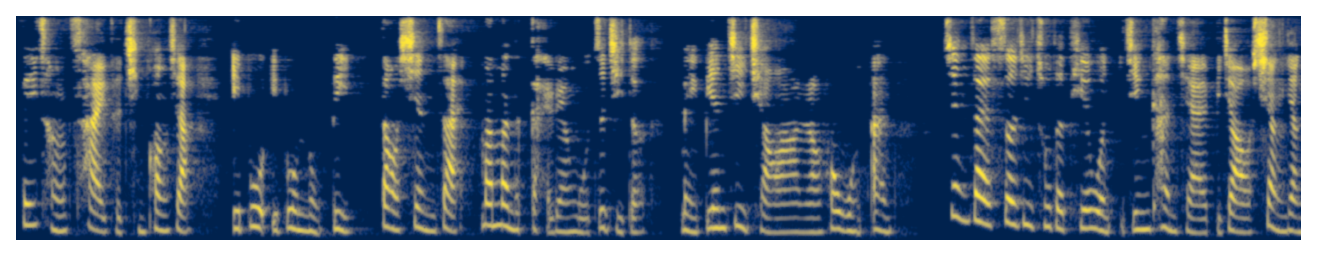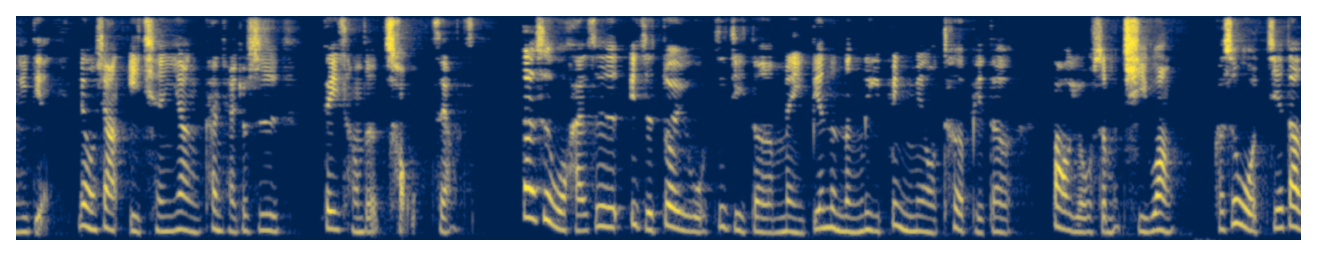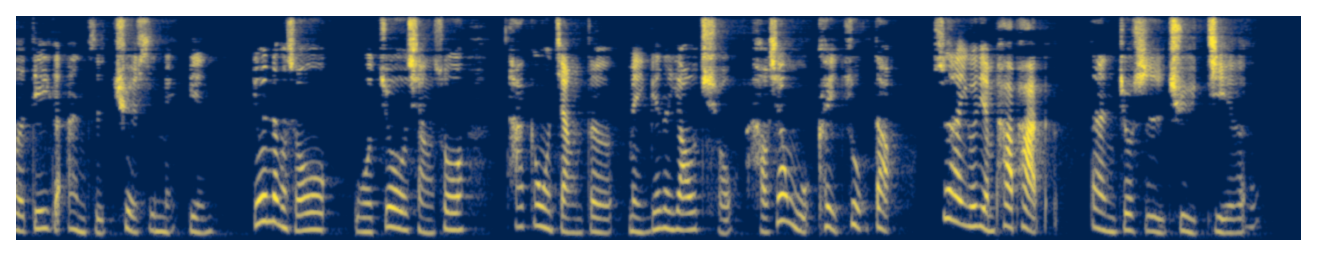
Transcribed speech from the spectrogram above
非常菜的情况下，一步一步努力，到现在慢慢的改良我自己的美编技巧啊，然后文案，现在设计出的贴文已经看起来比较像样一点，没有像以前一样看起来就是非常的丑这样子。但是我还是一直对于我自己的美编的能力，并没有特别的抱有什么期望。可是我接到的第一个案子却是美编，因为那个时候我就想说，他跟我讲的美编的要求，好像我可以做到。虽然有点怕怕的，但就是去接了。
